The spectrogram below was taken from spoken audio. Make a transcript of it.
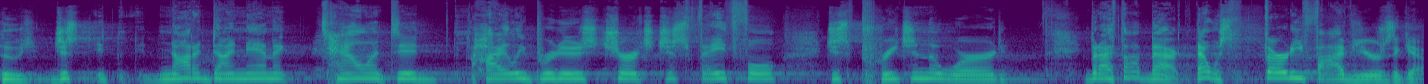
who just, not a dynamic, talented, highly produced church, just faithful, just preaching the word. But I thought back, that was 35 years ago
